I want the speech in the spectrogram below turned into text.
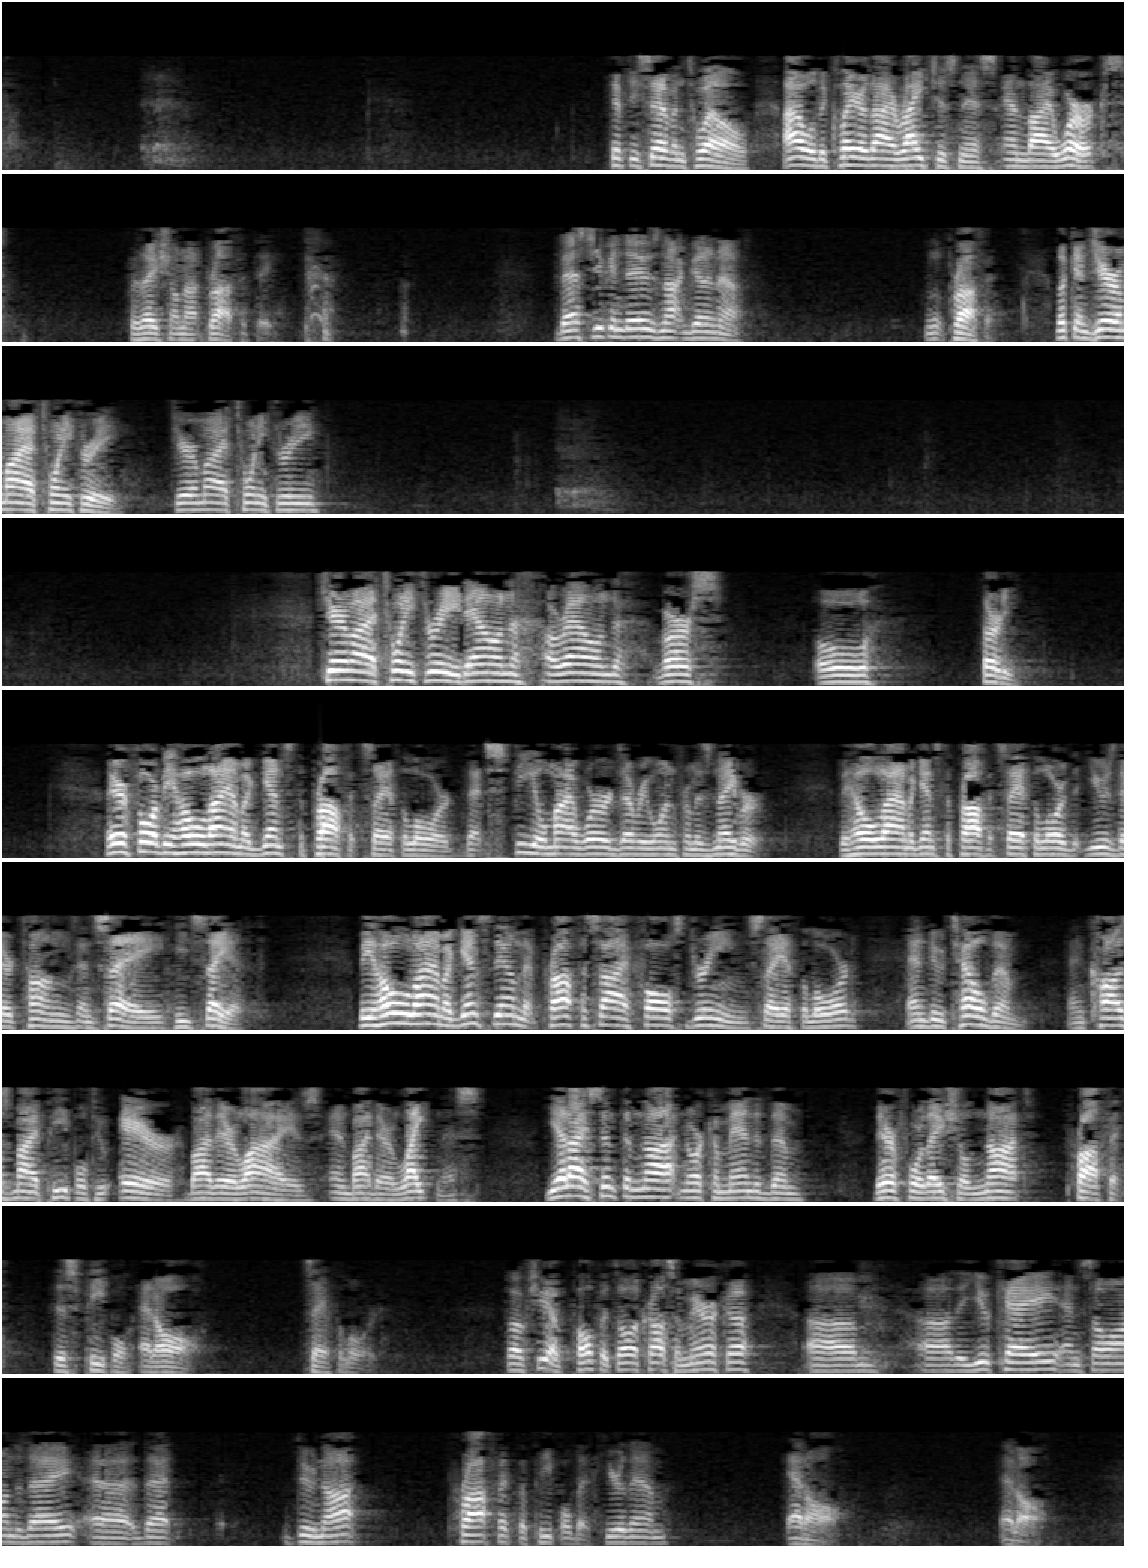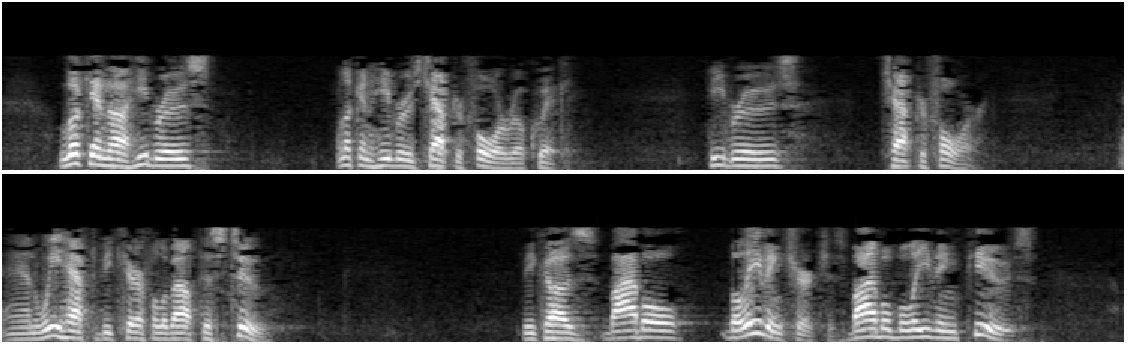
Fifty-seven, twelve. I will declare thy righteousness and thy works, for they shall not profit thee. Best you can do is not good enough. Won't profit. Look in Jeremiah 23. Jeremiah 23. Jeremiah 23, down around verse oh, 30. Therefore, behold, I am against the prophets, saith the Lord, that steal my words every one from his neighbor. Behold, I am against the prophets, saith the Lord, that use their tongues and say, He saith. Behold, I am against them that prophesy false dreams, saith the Lord, and do tell them, and cause my people to err by their lies and by their lightness Yet I sent them not, nor commanded them. Therefore they shall not profit this people at all, saith the Lord. Folks, you have pulpits all across America, um, uh, the UK, and so on today uh, that do not profit the people that hear them at all. At all. Look in uh, Hebrews. Look in Hebrews chapter 4 real quick. Hebrews chapter 4. And we have to be careful about this too. Because Bible believing churches, Bible believing pews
